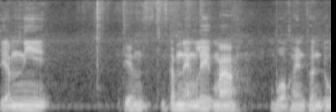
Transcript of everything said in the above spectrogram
เตรียมนี่เตรียมตำแหน่งเลขมาบวกให้เพื่อนดู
